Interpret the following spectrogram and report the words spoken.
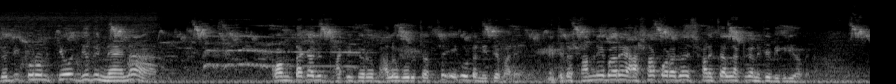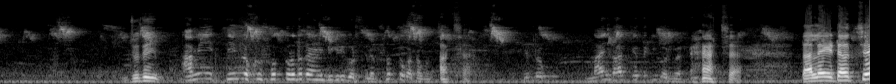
যদি কোনো কেউ যদি নেয় না কম টাকা যদি থাকে কেউ ভালো গরু চাচ্ছে এই গরুটা নিতে পারে। এটা সামনে বারে আশা করা যায় সাড়ে চার লাখ টাকা নিচে বিক্রি হবে না। যদি আমি তিন লক্ষ সত্তর হাজার টাকা আমি বিক্রি করছিলাম সত্য কথা বলছি। আচ্ছা। কিন্তু নাই ভাগ্যতে কি করবেন? আচ্ছা। তাহলে এটা হচ্ছে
